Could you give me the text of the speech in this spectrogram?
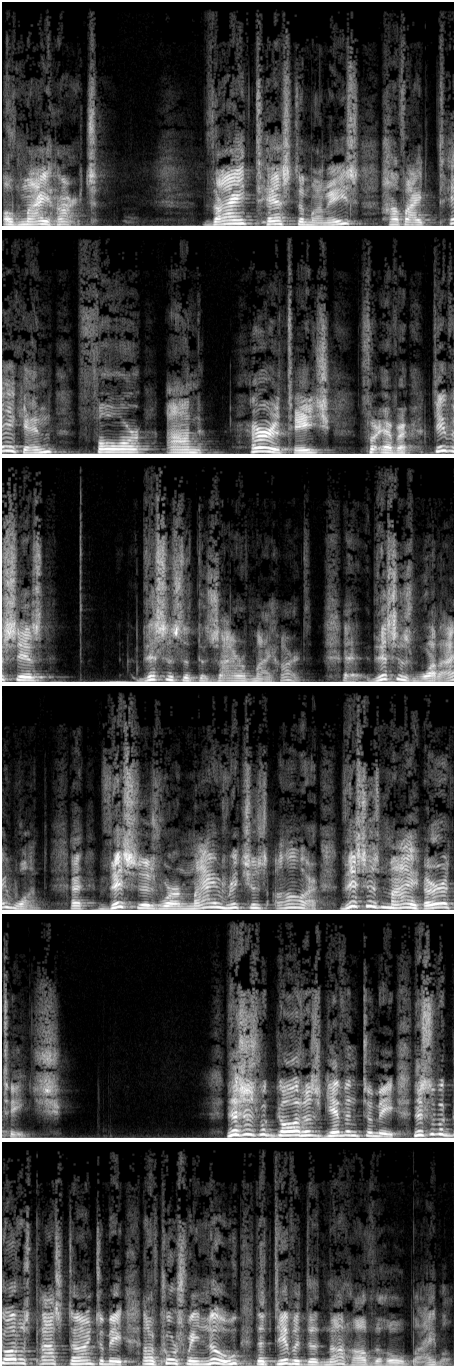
of my heart. Thy testimonies have I taken for an heritage forever. David says, This is the desire of my heart. Uh, this is what I want. Uh, this is where my riches are. This is my heritage. This is what God has given to me. This is what God has passed down to me. And of course, we know that David did not have the whole Bible.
